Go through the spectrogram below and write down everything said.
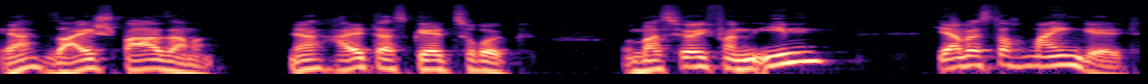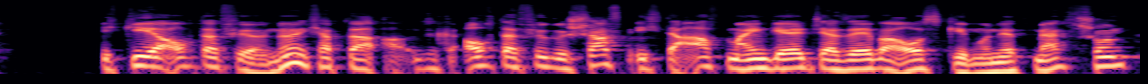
Ja, sei sparsamer. Ja, halt das Geld zurück. Und was höre ich von ihm? Ja, aber ist doch mein Geld. Ich gehe ja auch dafür. Ne? Ich habe da auch dafür geschafft. Ich darf mein Geld ja selber ausgeben. Und jetzt merkst du schon,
